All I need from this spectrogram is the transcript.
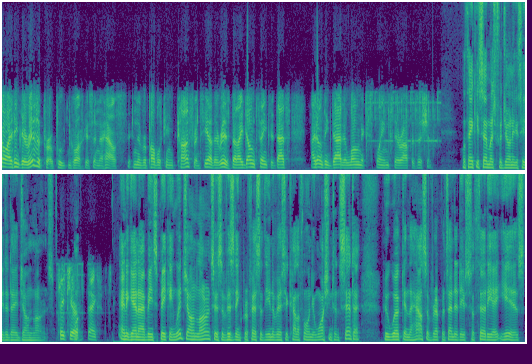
Oh, I think there is a pro Putin caucus in the House in the Republican conference. Yeah, there is, but I don't think that that's I don't think that alone explains their opposition. Well, thank you so much for joining us here today, John Lawrence. Take care. Well, Thanks. And again, I've been speaking with John Lawrence, who's a visiting professor at the University of California, Washington Center, who worked in the House of Representatives for 38 years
